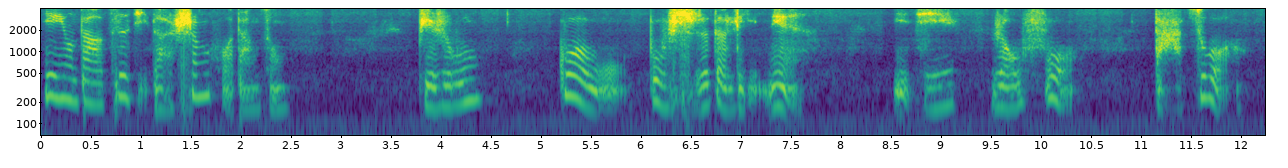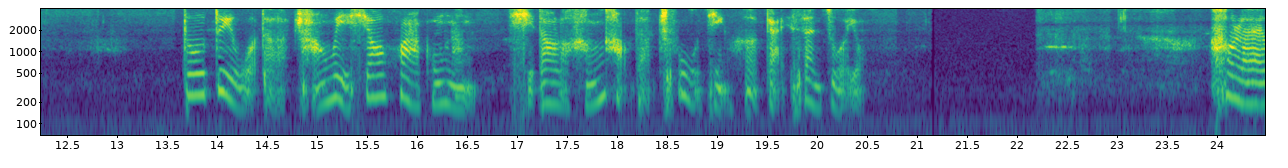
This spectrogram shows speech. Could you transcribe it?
应用到自己的生活当中，比如过午不食的理念，以及揉腹、打坐，都对我的肠胃消化功能起到了很好的促进和改善作用。后来，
